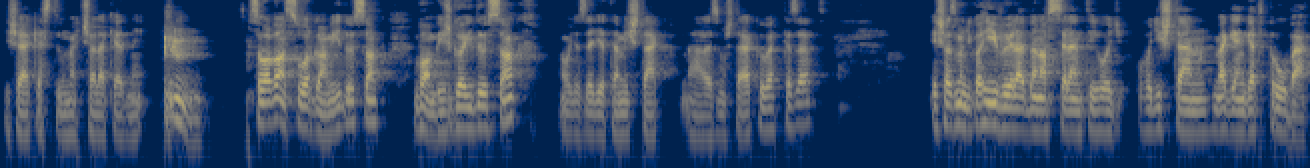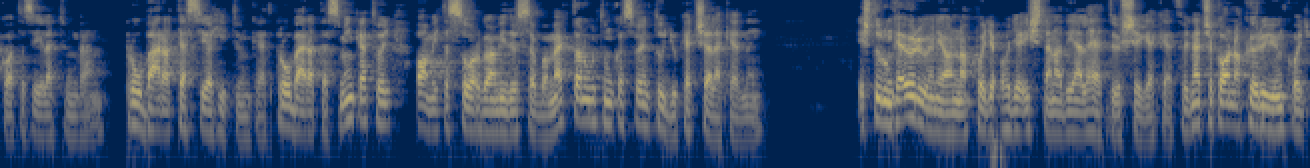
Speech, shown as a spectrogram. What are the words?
és elkezdtünk megcselekedni. szóval van szorgalmi időszak, van vizsgai időszak, ahogy az egyetemistáknál ez most elkövetkezett, és az mondjuk a hívő életben azt jelenti, hogy, hogy Isten megenged próbákat az életünkben. Próbára teszi a hitünket, próbára tesz minket, hogy amit a szorgalmi időszakban megtanultunk, azt olyan tudjuk-e cselekedni. És tudunk-e örülni annak, hogy, hogy a Isten ad ilyen lehetőségeket. Hogy ne csak annak örüljünk, hogy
